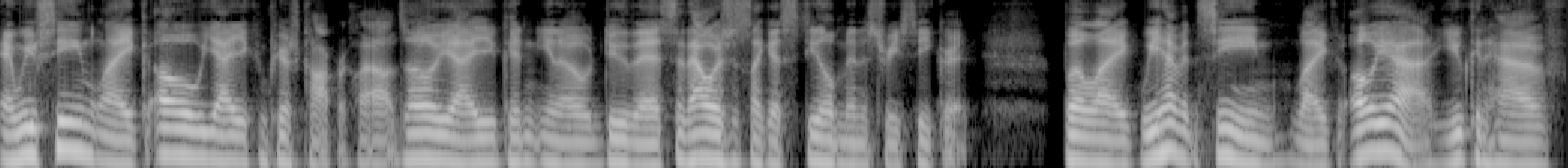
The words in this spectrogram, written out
and we've seen like, oh yeah, you can pierce copper clouds. Oh yeah, you can you know do this. And that was just like a steel ministry secret. But like, we haven't seen like, oh yeah, you can have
